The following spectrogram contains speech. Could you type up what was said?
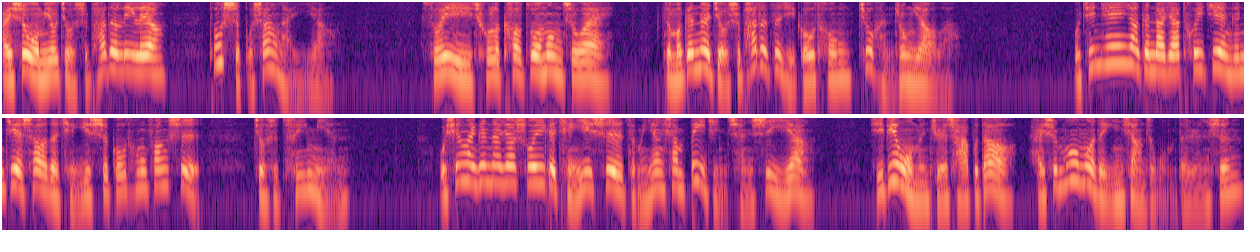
还是我们有九十趴的力量都使不上来一样。所以，除了靠做梦之外，怎么跟那九十趴的自己沟通就很重要了。我今天要跟大家推荐跟介绍的潜意识沟通方式，就是催眠。我先来跟大家说一个潜意识怎么样像背景城市一样，即便我们觉察不到，还是默默的影响着我们的人生。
